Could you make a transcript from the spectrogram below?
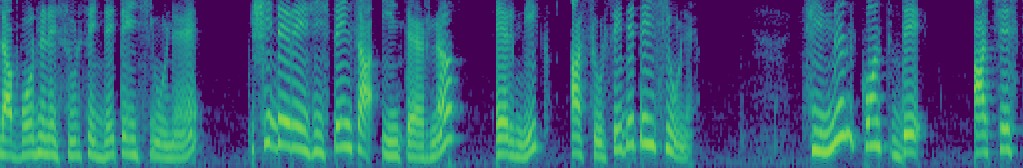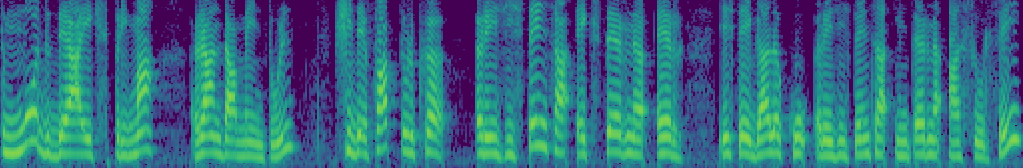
la bornele sursei de tensiune și de rezistența internă, R mic, a sursei de tensiune. Ținând cont de acest mod de a exprima randamentul și de faptul că rezistența externă R este egală cu rezistența internă a sursei,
